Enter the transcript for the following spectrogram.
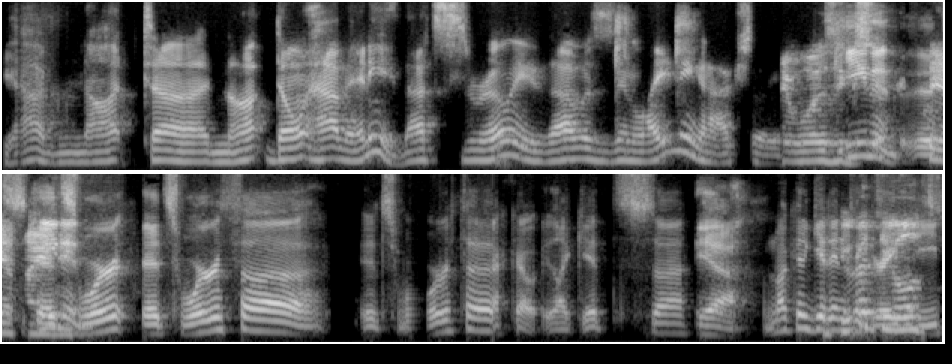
Yeah, I'm not uh not don't have any. That's really that was enlightening actually. It was Keenan, It's, it's worth it's worth uh it's worth a check out. Like it's uh Yeah. I'm not gonna get I do into it the old, detail.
